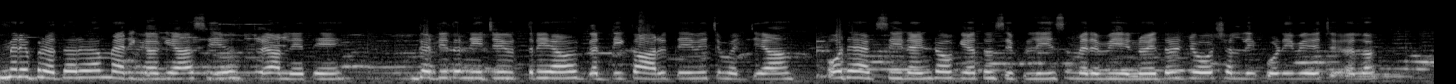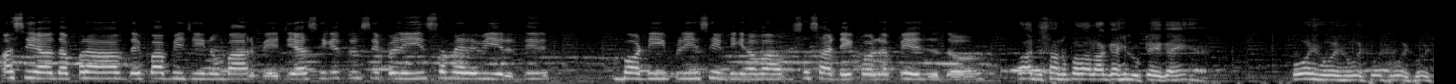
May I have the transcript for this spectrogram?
ਮੇਰੇ brother America ਗਿਆ ਸੀ ਟਰਾਲੇ ਤੇ। ਗੱਡੀ ਤੋਂ ਨੀਚੇ ਉਤਰਿਆ, ਗੱਡੀ ਕਾਰ ਦੇ ਵਿੱਚ ਵੱਜਿਆ। ਉਹਦਾ ਐਕਸੀਡੈਂਟ ਹੋ ਗਿਆ। ਤੁਸੀਂ ਪਲੀਜ਼ ਮੇਰੇ ਵੀਰ ਨੂੰ ਇਧਰ ਜੋ ਛੱਲੀ ਪੁਣੀ ਵਿੱਚ ਅਸੀਂ ਆਪਦਾ ਭਰਾ ਆਪਦੇ ਭਾਬੀ ਜੀ ਨੂੰ ਬਾਹਰ ਭੇਜਿਆ ਸੀ ਕਿ ਤੁਸੀਂ ਪਲੀਜ਼ ਮੇਰੇ ਵੀਰ ਦੀ ਬੋਡੀ ਪਲੀਜ਼ ਇੰਡੀਆ ਵਾਪਸ ਸਾਡੇ ਕੋਲ ਭੇਜ ਦਿਓ। ਅੱਜ ਸਾਨੂੰ ਪਤਾ ਲੱਗ ਗਿਆ ਅਸੀਂ ਲੁੱਟੇ ਗਏ। ਓਏ ਹੋਏ ਹੋਏ ਹੋਏ ਹੋਏ ਹੋਏ।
